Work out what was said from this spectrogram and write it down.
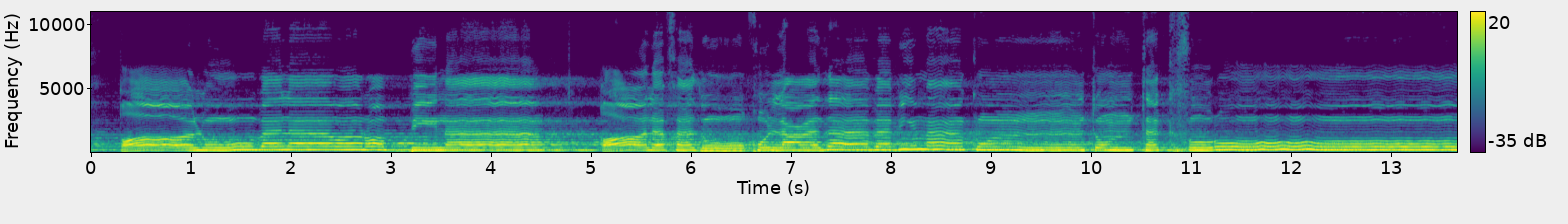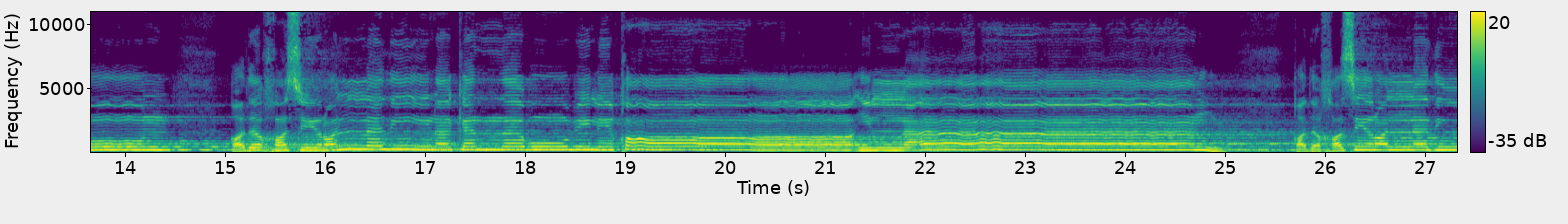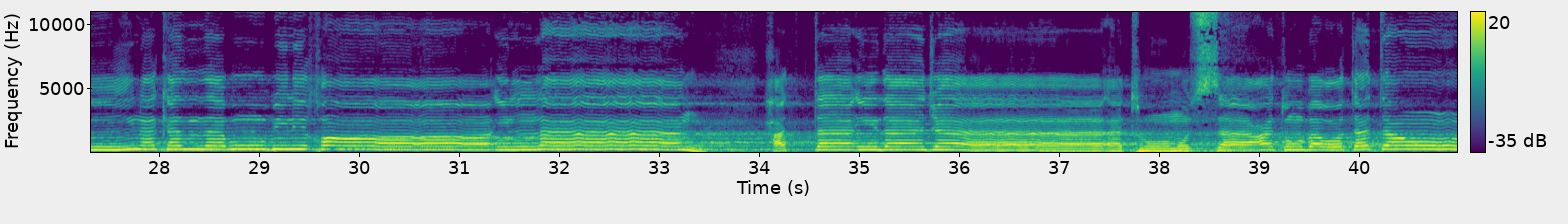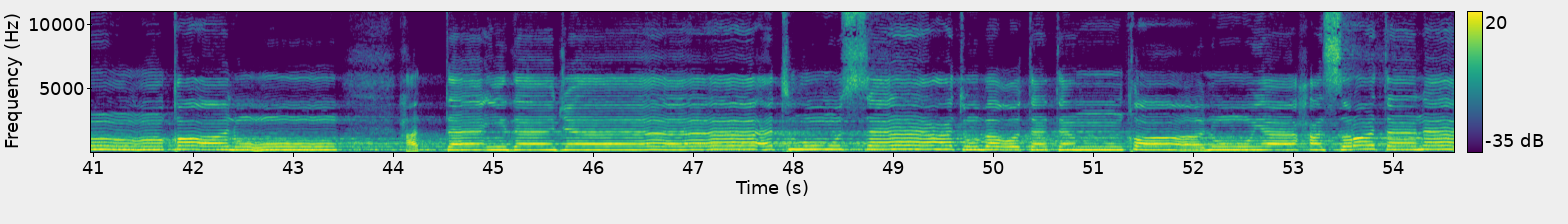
قالوا بلى وربنا قال فذوقوا العذاب بما كنتم تكفرون قد خسر الذين كذبوا بلقاء الله قد خسر الذين كذبوا بلقاء الله حتى إذا جاءتهم الساعة بغتة قالوا حتى إذا جاءتهم الساعة بغتة قالوا يا حسرتنا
